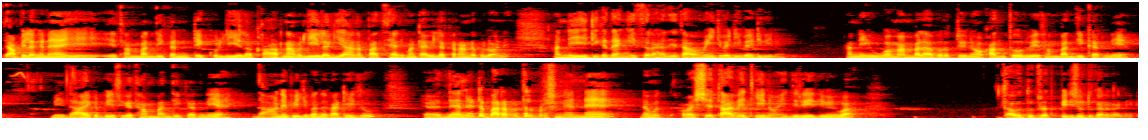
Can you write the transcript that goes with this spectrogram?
අපි ළඟ නෑ මේ මේ සම්බන්ධීකරණයට එක්ක ලියලා කාරණාව ලියලා ගියාන පස්සේ හරි මට ඇවිල්ලා කරන්න පුළුවන්. අන්න ඒ ටික දැන් ඉස්සරහදී තව මීට වැඩි වැඩි වෙනවා. අන්න ඒව මම බලාපොරොත්තු වෙනවා කන්තෝරුවේ සම්බන්ධීකරණය මේ දායක පිරිසක සම්බන්ධීකරණය දාන පිළිබඳ කටයුතු දැනට බරපතල ප්‍රශ්නයක් නැහැ. නමුත් අවශ්‍යතාවය තියෙනවා ඉදිරියේදී මේවා තව දුරටත් පිරිසුදු කරගන්න එක.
